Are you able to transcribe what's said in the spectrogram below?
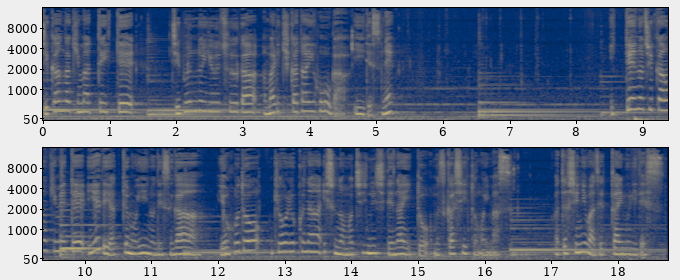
時間が決まっていて自分の融通があまり効かない方がいいですね。一定の時間を決めて家でやってもいいのですがよほど強力な意志の持ち主でないと難しいと思います。私には絶対無理です。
